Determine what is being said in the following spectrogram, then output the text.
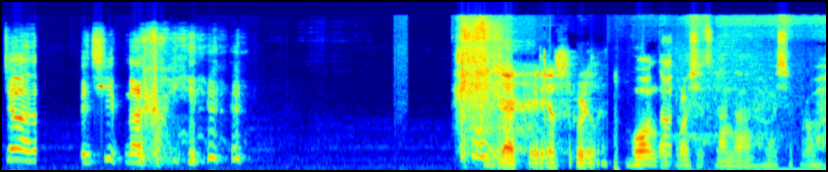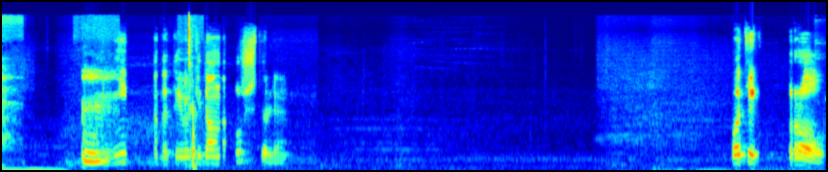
Все, она летит нахуй. Дякую, я срулил. Вон, да, просится на Вася Про. Не надо, ты его кидал на пул, что ли? Вот я ролл.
